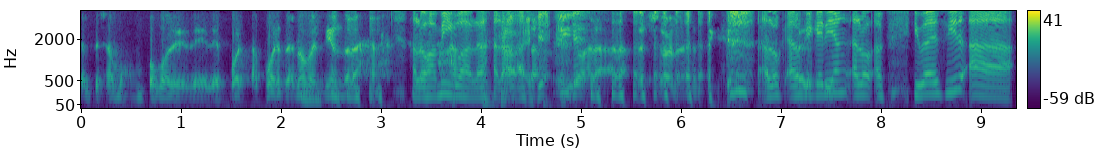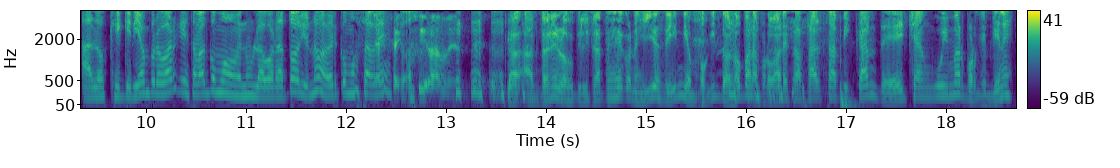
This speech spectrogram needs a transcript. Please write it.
empezamos un poco de, de, puerta a puerta, ¿no? Vendiéndola. a los amigos, a, las personas. a los que querían, iba a decir a, a los que querían probar que estaban como en un laboratorio, ¿no? A ver cómo sabe esto. Efectivamente. Antonio, los utilizaste de conejillos de India un poquito, ¿no? Para probar esa salsa picante hecha en Weimar, porque tiene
